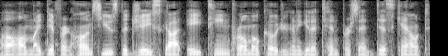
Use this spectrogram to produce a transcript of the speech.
uh, on my different hunts. Use the JScott18 promo code. You're going to get a 10% discount.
